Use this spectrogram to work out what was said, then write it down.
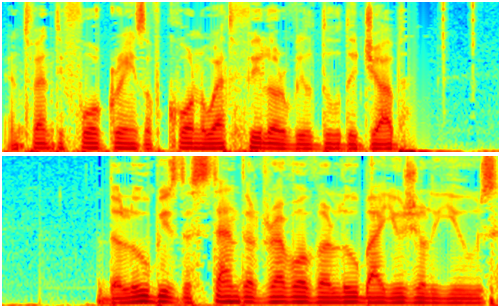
and 24 grains of corn wet filler will do the job. The lube is the standard revolver lube I usually use.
